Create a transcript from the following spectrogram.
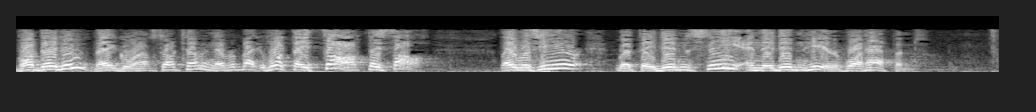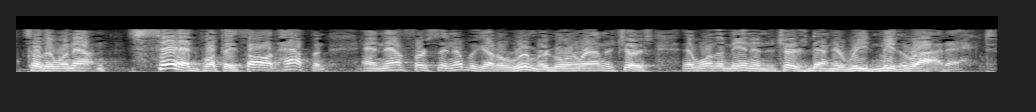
what they do? They go out and start telling everybody. What they thought, they saw. They was here, but they didn't see and they didn't hear what happened. So they went out and said what they thought happened. And now, first thing know, we got a rumor going around the church that one of the men in the church down here reading me the riot act.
